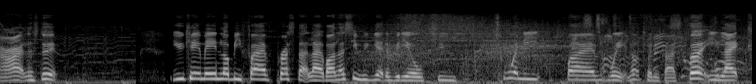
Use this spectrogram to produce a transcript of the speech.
Alright, let's do it. UK main lobby 5, press that like button. Let's see if we can get the video to 25, wait, not 25, 30 likes.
